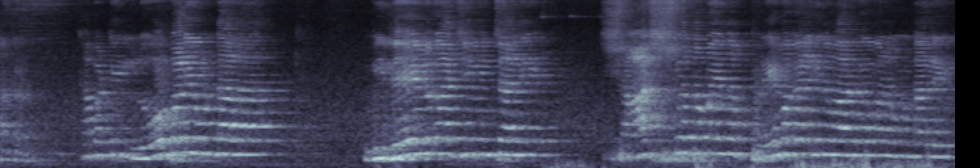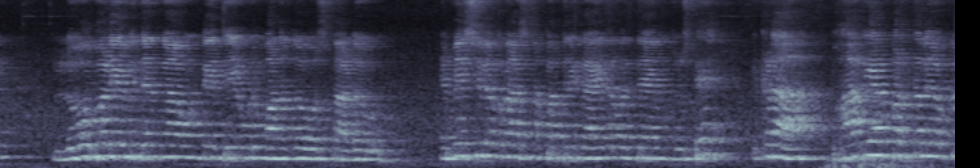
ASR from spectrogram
అంటాడు కాబట్టి లోబడి ఉండాలా? విధేయులుగా జీవించాలి. శాశ్వతమైన ప్రేమ కలిగిన వారుగా మనం ఉండాలి. లోబడే విధంగా ఉంటే దేవుడు మనతో వస్తాడు. ఎంఎస్సీలకు రాసిన పత్రిక ఐదవ అధ్యాయం చూస్తే ఇక్కడ భార్యాభర్తల యొక్క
